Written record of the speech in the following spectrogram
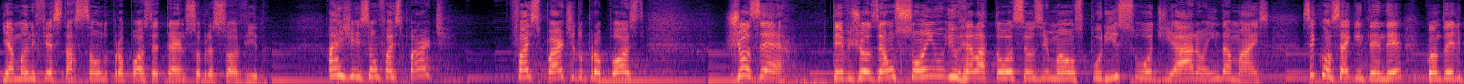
e a manifestação do propósito eterno sobre a sua vida. A rejeição faz parte, faz parte do propósito. José, teve José um sonho e o relatou aos seus irmãos, por isso o odiaram ainda mais. Você consegue entender quando ele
